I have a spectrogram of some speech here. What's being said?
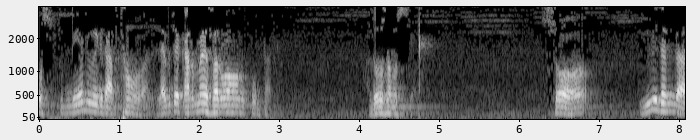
వస్తుంది అని వీడికి అర్థం అవ్వాలి. లేకపోతే కర్మే సర్వం అనుకుంటారు. అదో సమస్య. సో ఈ విధంగా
